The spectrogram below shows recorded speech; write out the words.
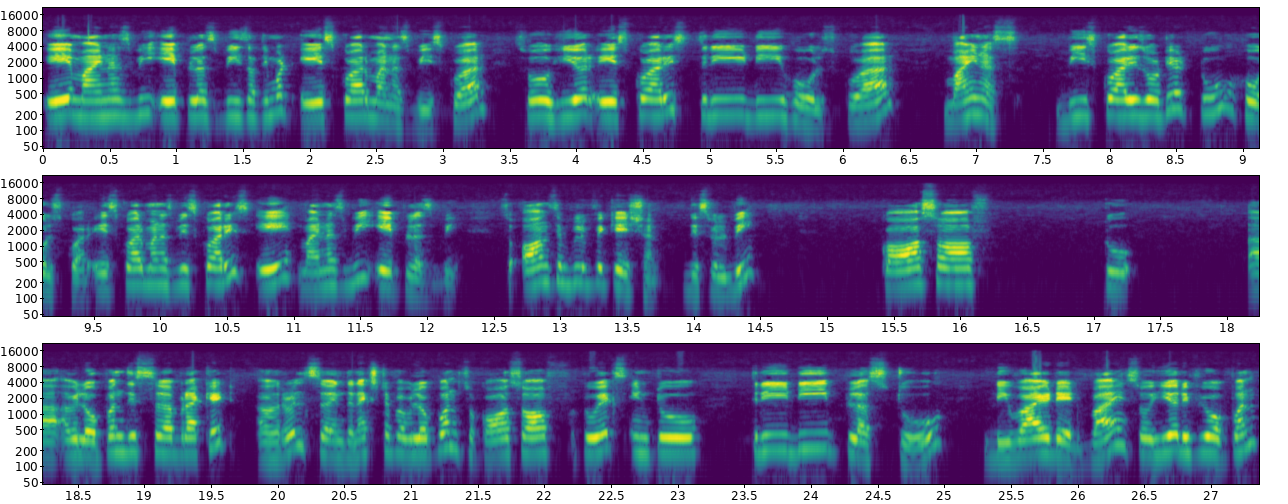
A minus b a plus b is nothing but a square minus b square. So here a square is 3d whole square minus b square is what here? 2 whole square. a square minus b square is a minus b a plus b. So on simplification this will be cos of 2 uh, I will open this uh, bracket. Or else uh, in the next step I will open. So cos of 2x into 3d plus 2 divided by so here if you open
